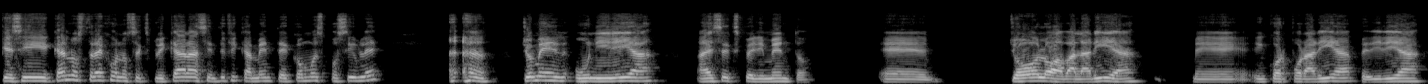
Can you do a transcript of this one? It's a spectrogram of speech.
Que si Carlos Trejo nos explicara científicamente cómo es posible, yo me uniría a ese experimento. Eh, yo lo avalaría, me incorporaría, pediría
